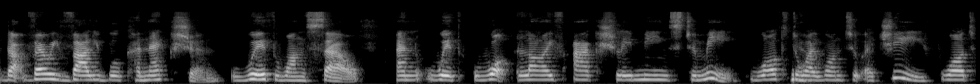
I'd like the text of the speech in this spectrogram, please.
that very valuable connection with oneself and with what life actually means to me what do yeah. i want to achieve? What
